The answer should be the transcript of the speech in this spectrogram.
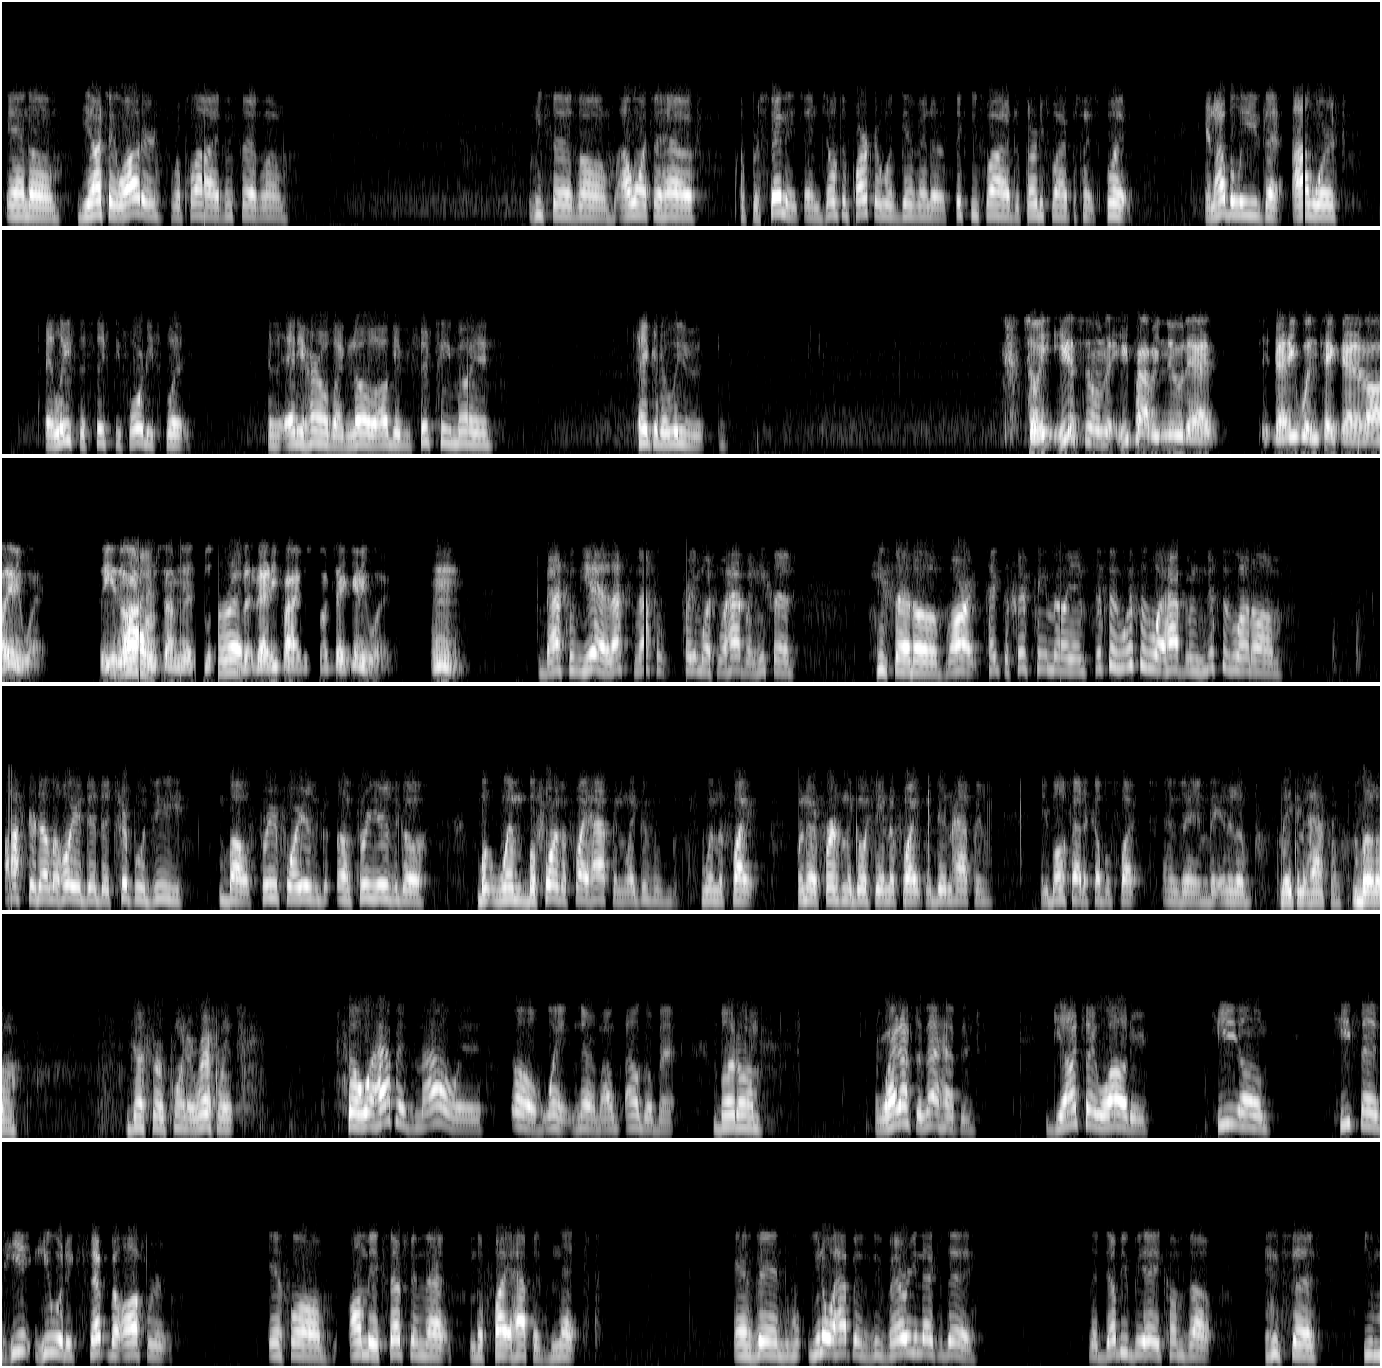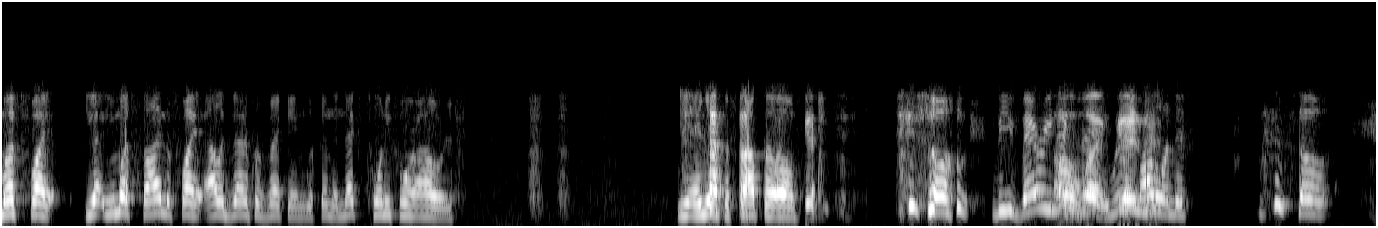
And um Deontay Wilder replies and says um he says um I want to have a percentage and Joseph Parker was given a sixty five to thirty five percent split. And I believe that I'm worth at least a 60-40 split. And Eddie Hearn was like, "No, I'll give you 15 million. Take it or leave it." So he, he assumed that he probably knew that that he wouldn't take that at all anyway. So he's Right. offering something that Correct. that he probably was going to take anyway. Mm. That's what, yeah, that's that's what, pretty much what happened. He said, he said, uh, all right, take the 15 million. This is this is what happened. This is what um Oscar De La Hoya did to Triple G about three or four years ago, uh, three years ago, but when before the fight happened, like this is when the fight when they were first negotiating the fight, it didn't happen. They both had a couple fights, and then they ended up making it happen. But um, just for a point of reference, so what happens now is, oh wait, never mind, I'll, I'll go back. But um, right after that happens, Deontay Wilder, he um, he says he he would accept the offer if um on the exception that the fight happens next. And then you know what happens the very next day, the WBA comes out and says you must fight you you must sign to fight Alexander Povetkin within the next 24 hours. yeah, and you have to stop the um. so the very next Oh, day, we're following this. so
